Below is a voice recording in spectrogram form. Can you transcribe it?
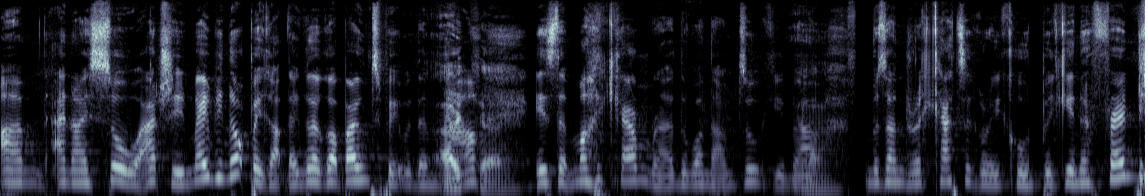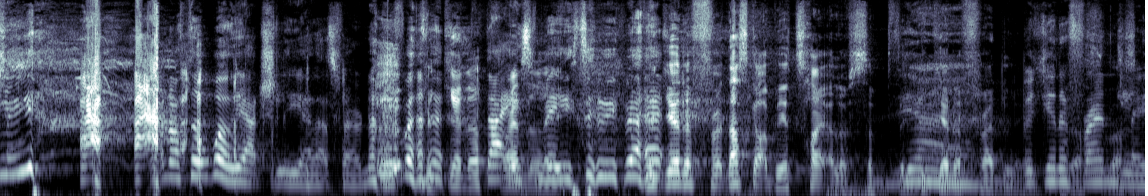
Um, and I saw actually maybe not big up there because I've got a bone to pick with them now. Okay. Is that my camera, the one that I'm talking about, Yeah. was under a category called beginner friendly. and I thought, well, yeah, actually, yeah, that's fair enough. Beginner That is friendly. me, to be fair. Beginner fr- that's got to be a title of something. Beginner friendly. Beginner That's- that's friendly.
